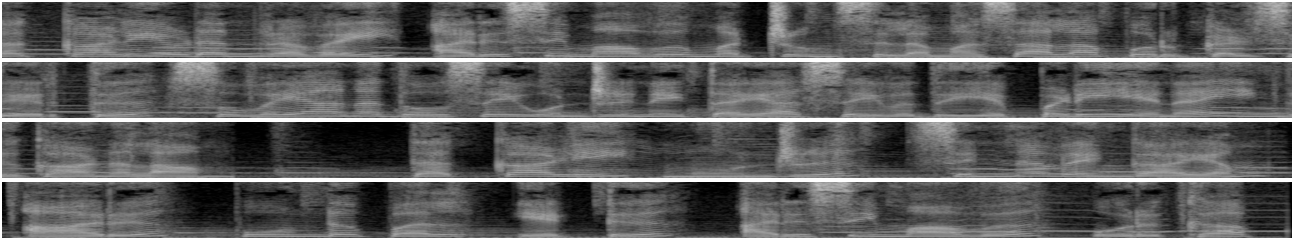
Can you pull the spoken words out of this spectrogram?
தக்காளியுடன் ரவை அரிசி மாவு மற்றும் சில மசாலா பொருட்கள் சேர்த்து சுவையான தோசை ஒன்றினை தயார் செய்வது எப்படி என இங்கு காணலாம். தக்காளி மூன்று சின்ன வெங்காயம் ஆறு பூண்டு பல் எட்டு அரிசி மாவு ஒரு கப்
